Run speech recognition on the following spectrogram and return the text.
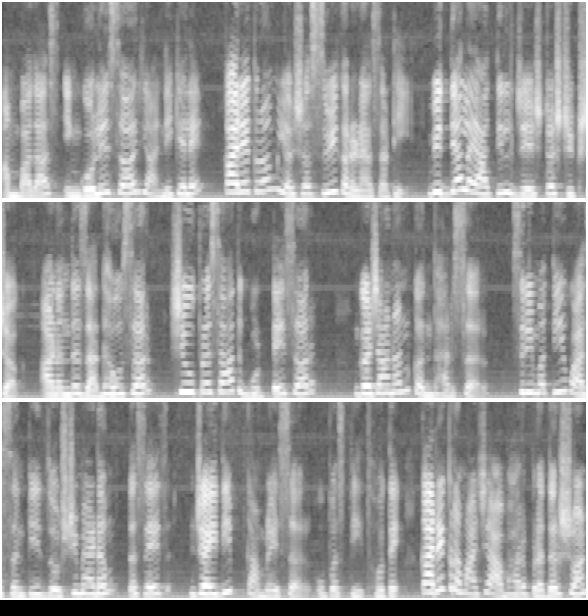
अंबादास इंगोले सर यांनी केले. कार्यक्रम यशस्वी करण्यासाठी विद्यालयातील ज्येष्ठ शिक्षक Anand Jadhav sir Shivprasad Gutte sir Gajanan Kandhar sir Shrimati Vasanti Joshi madam तसेच जयदीप कांबळे सर उपस्थित होते. कार्यक्रमाचे आभार प्रदर्शन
